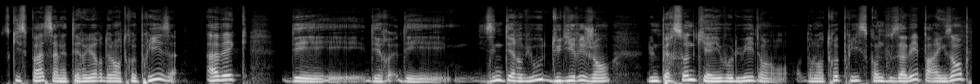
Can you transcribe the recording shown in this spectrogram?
ce qui se passe à l'intérieur de l'entreprise avec des, des, des, interviews du dirigeant, d'une personne qui a évolué dans, dans l'entreprise. Quand vous avez, par exemple,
